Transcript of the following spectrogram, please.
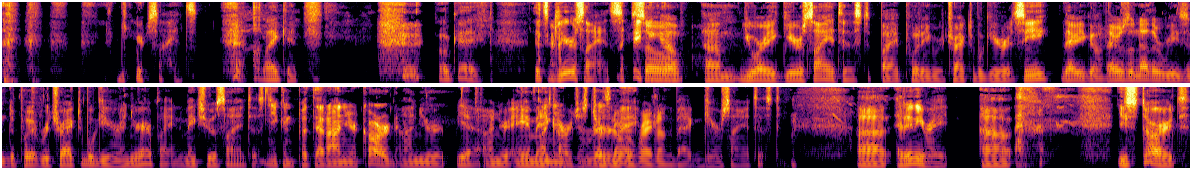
Gear science. I like it. okay. It's gear science. you so um, you are a gear scientist by putting retractable gear. See, there you go. There's another reason to put retractable gear in your airplane. It makes you a scientist. You can put that on your card. On your yeah, on your AMA On your card, just turn it over right on the back. Gear scientist. Uh, at any rate, uh, you start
